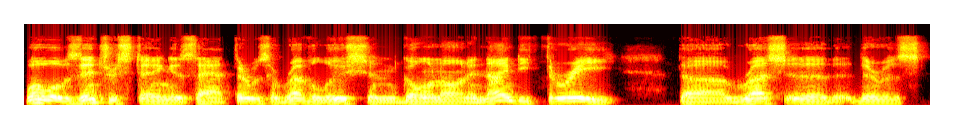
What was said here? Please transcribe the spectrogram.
Well, what was interesting is that there was a revolution going on in '93. The Russia, uh, there was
